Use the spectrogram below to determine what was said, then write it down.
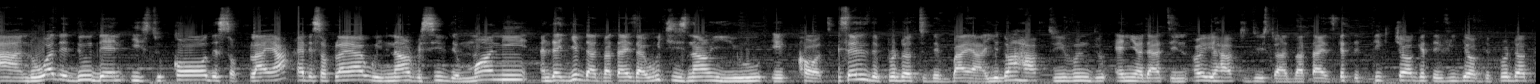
and what they do then is to call the supplier and the supplier will now receive the money and then give the advertiser which is now you a cut. Sends the product to the buyer. You don't have to even do any other thing. All you have to do is to advertise get a picture get a video of the product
